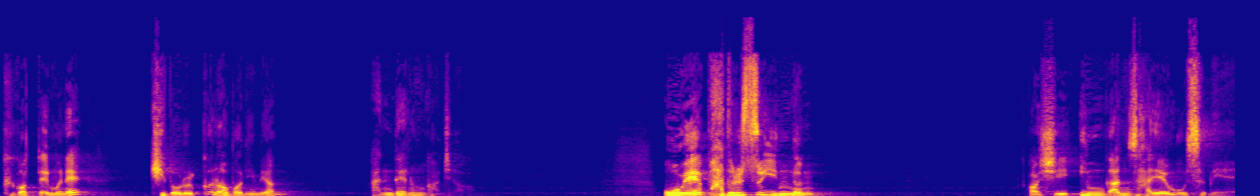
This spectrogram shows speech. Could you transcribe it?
그것 때문에 기도를 끊어버리면 안 되는 거죠. 오해받을 수 있는 것이 인간사의 모습이에요.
